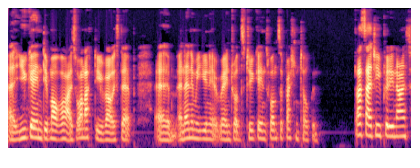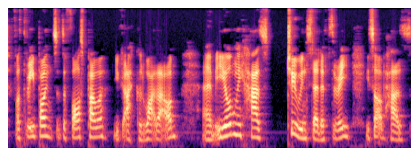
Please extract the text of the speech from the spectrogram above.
uh, you gain demoralize one after you rally step. Um, an enemy unit at range one to two gains one suppression token. That's actually pretty nice for three points as a force power. You I could whack that on. Um, he only has two instead of three. He sort of has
